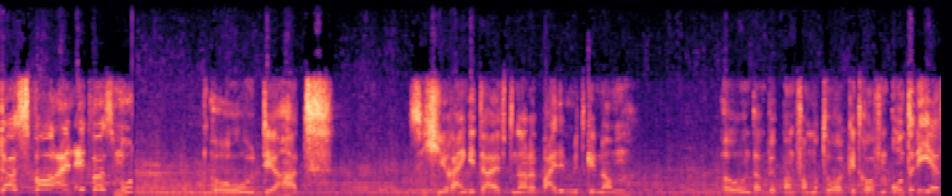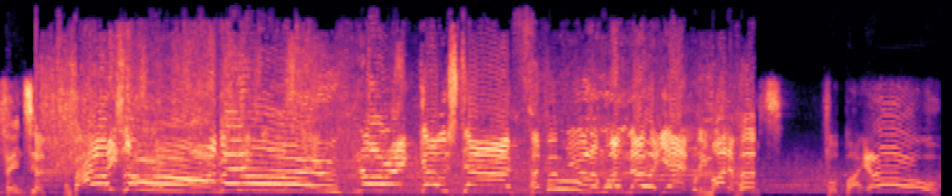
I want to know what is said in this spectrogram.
Das war ein etwas Mut. Oh, der hat sich hier reingedeift und hat er beide mitgenommen. Oh, und dann wird man vom Motorrad getroffen unter die Airfence. Oh, he's lost it! Oh, no! Norik goes down! And Vermeulen won't know it yet. Well, he might have heard. vorbei. Oh!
